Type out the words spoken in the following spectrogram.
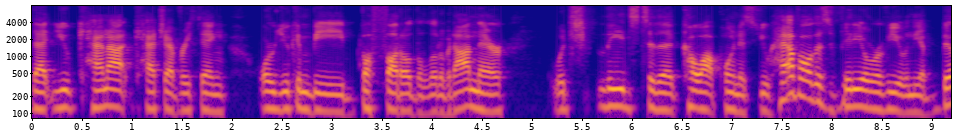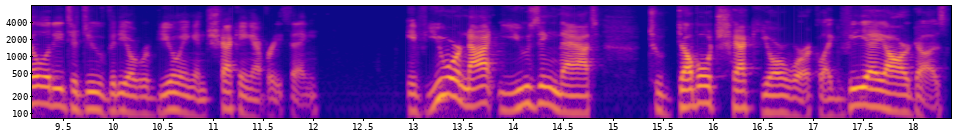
that you cannot catch everything, or you can be befuddled a little bit on there, which leads to the co-op point is you have all this video review and the ability to do video reviewing and checking everything if you are not using that to double check your work like VAR does,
